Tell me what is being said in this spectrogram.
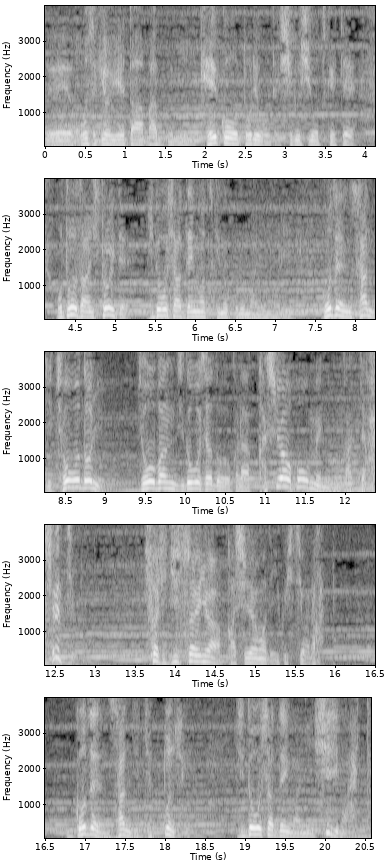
で宝石を入れたバッグに蛍光塗料で印をつけてお父さん一人で自動車電話付きの車に乗り午前3時ちょうどに常磐自動車道から柏方面に向かって走れっていう。しかし実際には柏まで行く必要はなかった午前3時10分過ぎ自動車電話に指示が入った。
